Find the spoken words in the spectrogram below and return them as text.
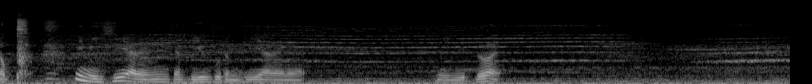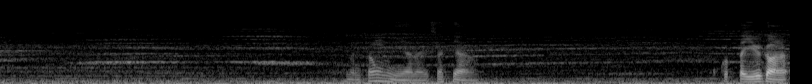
นบไม่มีเฮียอะไรมึงจะบิวกูทำเฮียอะไรเนี่ย มีลิฟด้วย มันต้องมีอะไรสักอย่าง กดตีไว้ก่อนนะ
